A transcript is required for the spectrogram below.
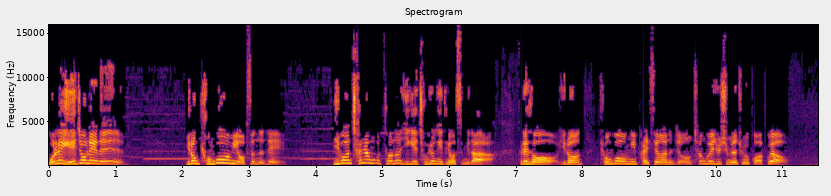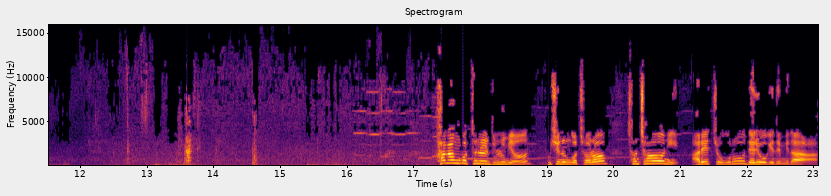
원래 예전에는 이런 경고음이 없었는데 이번 차량부터는 이게 적용이 되었습니다. 그래서 이런 경고음이 발생하는 점 참고해 주시면 좋을 것 같고요. 하강 버튼을 누르면 보시는 것처럼 천천히 아래쪽으로 내려오게 됩니다.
